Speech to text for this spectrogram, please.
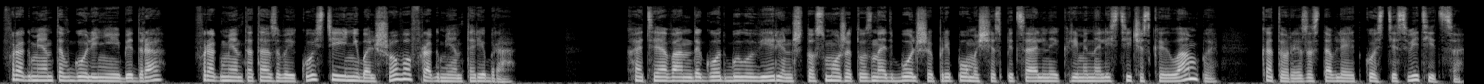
фрагментов голени и бедра, фрагмента тазовой кости и небольшого фрагмента ребра. Хотя Ван де Гот был уверен, что сможет узнать больше при помощи специальной криминалистической лампы, которая заставляет кости светиться,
